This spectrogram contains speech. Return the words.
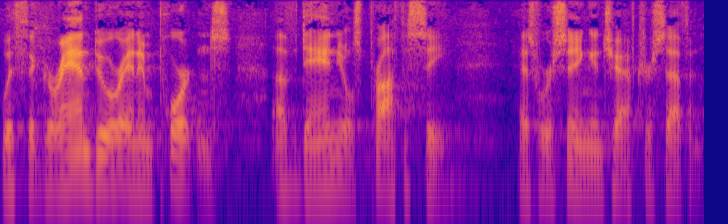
with the grandeur and importance of Daniel's prophecy, as we're seeing in chapter 7.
